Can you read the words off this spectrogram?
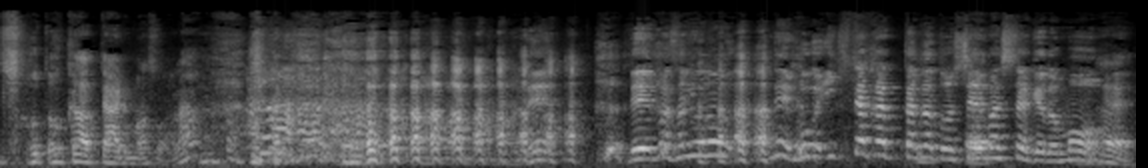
ちょっと変わってありますわな。まあね。で、まあ、先ほどね僕行きたかったかとおっしゃいましたけども、はい。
